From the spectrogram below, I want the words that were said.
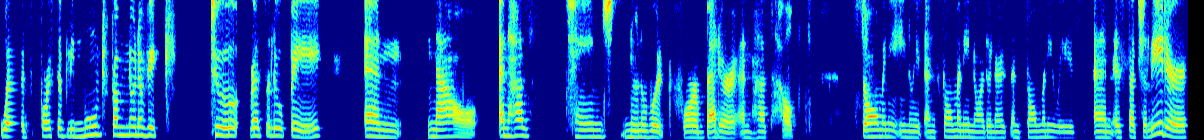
was forcibly moved from Nunavik to Resolute Bay and now and has changed Nunavut for better and has helped so many Inuit and so many Northerners in so many ways and is such a leader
